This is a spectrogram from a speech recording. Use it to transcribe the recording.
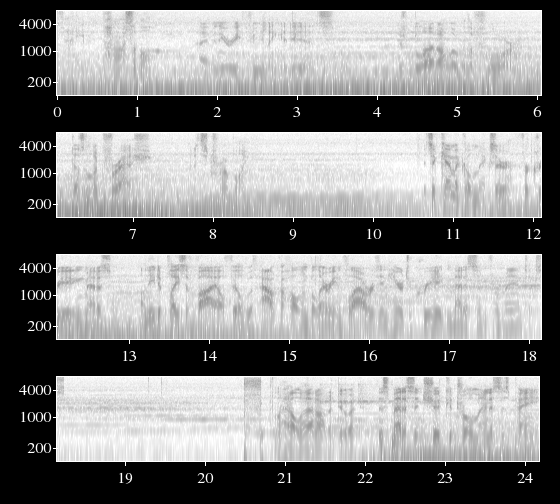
Is that even possible? I have an eerie feeling it is. There's blood all over the floor. Doesn't look fresh, but it's troubling. It's a chemical mixer for creating medicine. I'll need to place a vial filled with alcohol and valerian flowers in here to create medicine for Mantis. Well, hell, that ought to do it. This medicine should control Mantis's pain.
